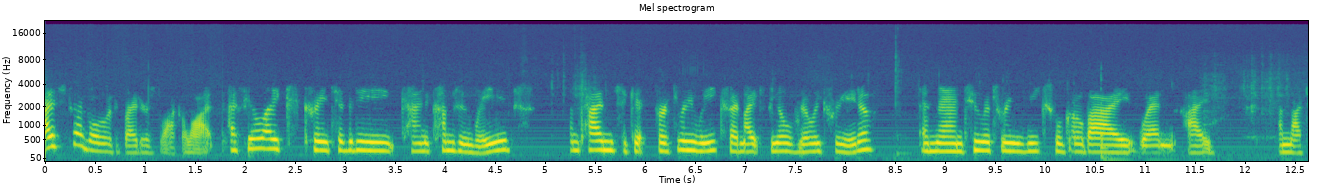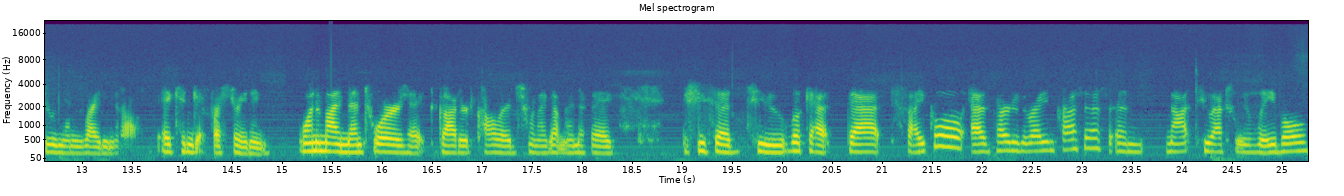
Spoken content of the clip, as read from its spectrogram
I struggle with writer's block a lot. I feel like creativity kind of comes in waves. Sometimes to get for three weeks, I might feel really creative, and then two or three weeks will go by when I I'm not doing any writing at all. It can get frustrating. One of my mentors at Goddard College, when I got my MFA, she said to look at that cycle as part of the writing process and not to actually label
